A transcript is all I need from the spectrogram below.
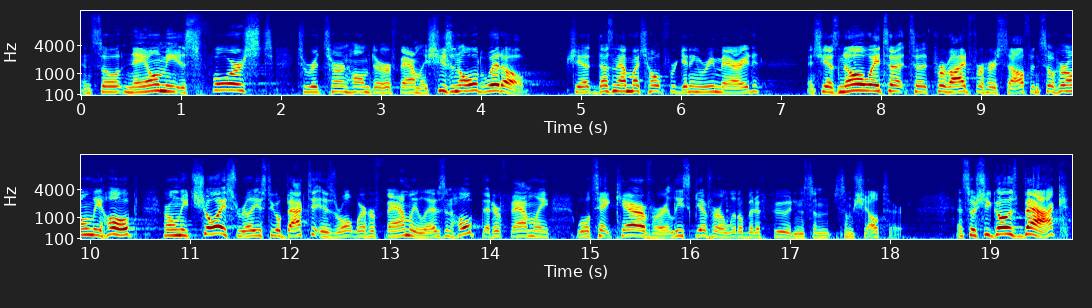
And so Naomi is forced to return home to her family. She's an old widow. She doesn't have much hope for getting remarried, and she has no way to, to provide for herself. And so her only hope, her only choice really, is to go back to Israel where her family lives and hope that her family will take care of her, at least give her a little bit of food and some, some shelter. And so she goes back,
